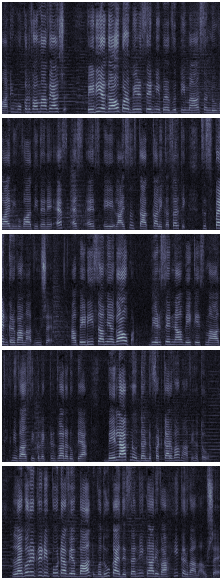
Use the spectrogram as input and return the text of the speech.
માટે મોકલવામાં આવ્યા છે. પેઢી અગાઉ પણ ભેળસેળની પ્રવૃત્તિમાં સંડોવાયેલી હોવાથી તેને એફએસએસએ લાયસન્સ તાત્કાલિક અસરથી સસ્પેન્ડ કરવામાં આવ્યું છે. આ પેઢી સામે અગાઉ પણ ભેળસેળના બે કેસમાં આર્થિક નિવાસી કલેક્ટર દ્વારા રૂપિયા બે લાખનો દંડ ફટકારવામાં આવ્યો હતો. લેબોરેટરી રિપોર્ટ આવ્યા બાદ વધુ કાયદેસરની કાર્યવાહી કરવામાં આવશે.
